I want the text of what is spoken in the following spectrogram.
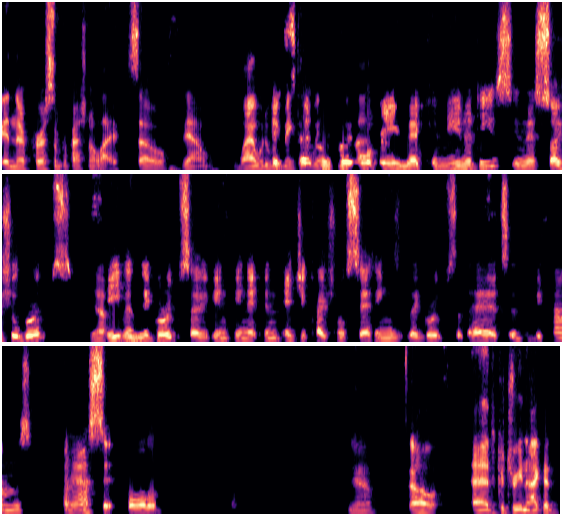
in their personal professional life. So yeah, why would we it make that weakness? In their communities, in their social groups, yeah. Even their groups in, in, in educational settings, the groups that they have, it becomes an asset for them. Yeah. Oh, Ed, Katrina, I could,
